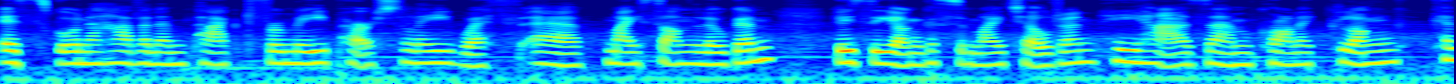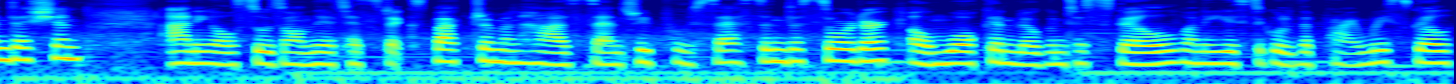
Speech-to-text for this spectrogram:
It's going to have an impact for me personally with uh, my son Logan, who's the youngest of my children. He has um, chronic lung condition and he also is on the autistic spectrum and has sensory processing disorder. On walking Logan to school, when he used to go to the primary school,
